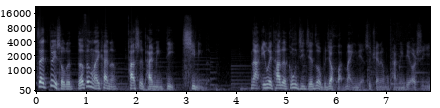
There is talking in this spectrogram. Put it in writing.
在对手的得分来看呢，它是排名第七名的。那因为它的攻击节奏比较缓慢一点，是全联盟排名第二十一，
